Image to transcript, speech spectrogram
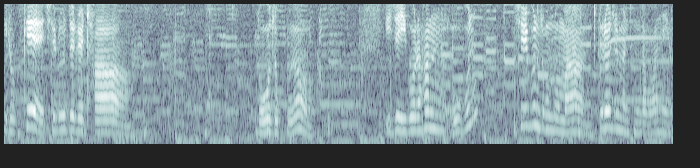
이렇게 재료들을 다 넣어줬고요. 이제 이거를 한 5분? 7분 정도만 끓여주면 된다고 하네요.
